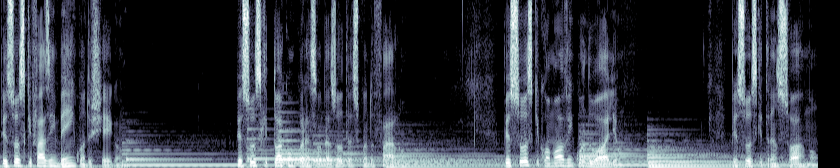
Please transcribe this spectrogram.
pessoas que fazem bem quando chegam, pessoas que tocam o coração das outras quando falam, pessoas que comovem quando olham, pessoas que transformam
